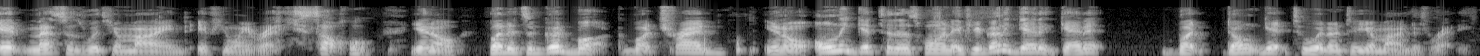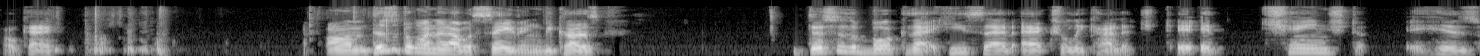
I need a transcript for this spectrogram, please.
it messes with your mind if you ain't ready so you know but it's a good book but tread you know only get to this one if you're gonna get it get it but don't get to it until your mind is ready. Okay. Um, this is the one that I was saving because this is a book that he said actually kind of it, it changed his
